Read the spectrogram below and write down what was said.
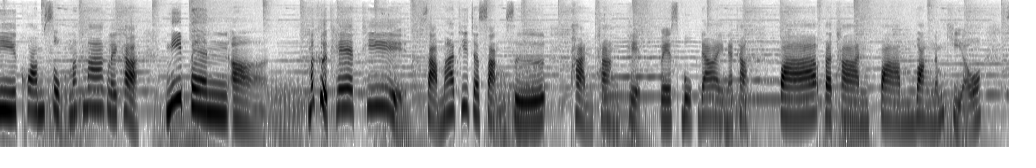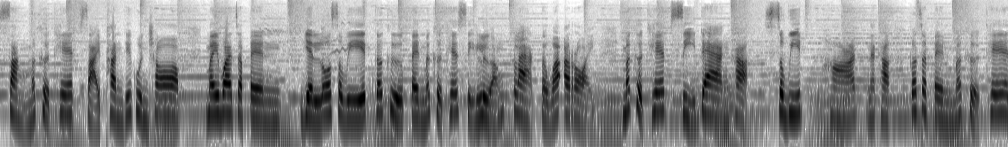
มีความสุขมาก ๆ เลยค่ะ นี่เป็นมะเขือเทศที่สามารถที่จะสั่งซื้อ ผ่านทางเพจ Facebook ได้นะคะ ฟ้าประธานฟาร์มวังน้ำเขียว สั่งมะเขือเทศสายพันธุ์ที่คุณชอบ ไม่ว่าจะเป็นเยลโล่สวีทก็คือเป็นมะเขือเทศสีเหลืองแปลกแต่ว่าอร่อย มะเขือเทศสีแดงค่ะสวีทฮาร์ดนะคะก็จะเป็นมะเขือเทศ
